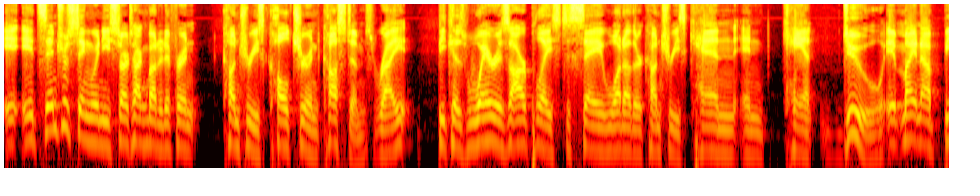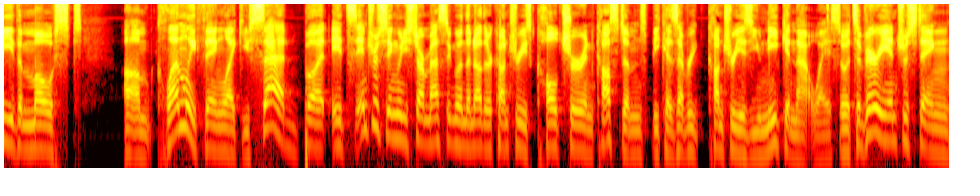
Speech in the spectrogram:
it's interesting when you start talking about a different country's culture and customs, right? Because where is our place to say what other countries can and can't do? It might not be the most um, cleanly thing, like you said, but it's interesting when you start messing with another country's culture and customs because every country is unique in that way. So it's a very interesting.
